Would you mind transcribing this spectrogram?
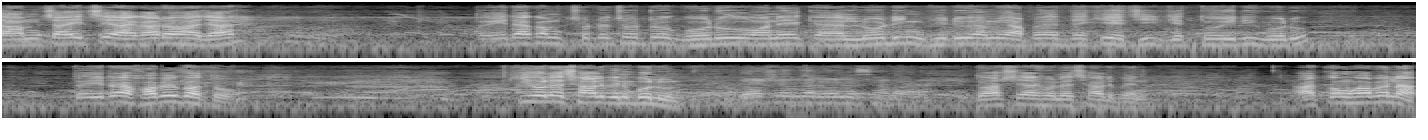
দাম চাইছে এগারো হাজার। তো এরকম ছোট ছোট গরু অনেক লোডিং ভিডিও আমি আপনাদের দেখিয়েছি যে তৈরি গরু। তো এটা হবে কত? কি হলে ছাড়বেন বলুন? দশ হাজার হলে ছাড়া দশ হাজার হলে ছাড়বেন। আর কম হবে না?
